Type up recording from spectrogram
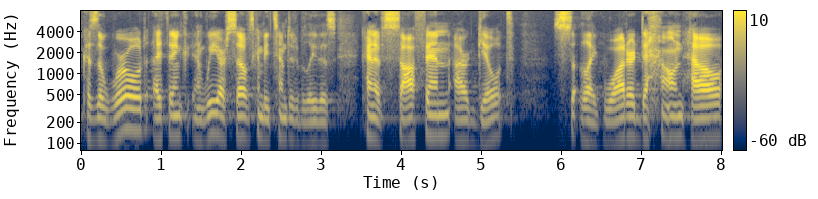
because the world, I think, and we ourselves can be tempted to believe this, kind of soften our guilt, so, like water down how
